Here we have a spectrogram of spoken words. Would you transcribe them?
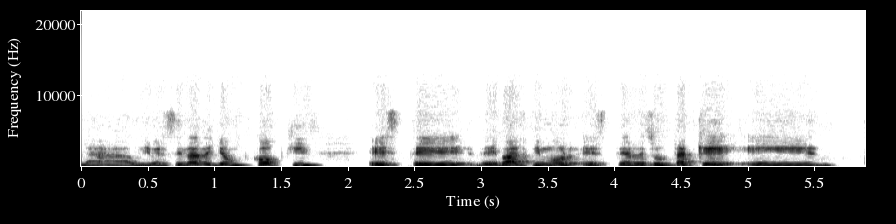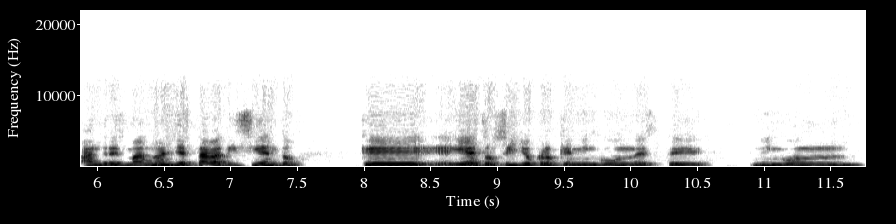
la Universidad de Johns Hopkins, este, de Baltimore, este, resulta que eh, Andrés Manuel ya estaba diciendo que, y eso sí, yo creo que ningún, este, ningún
